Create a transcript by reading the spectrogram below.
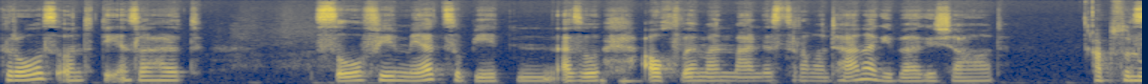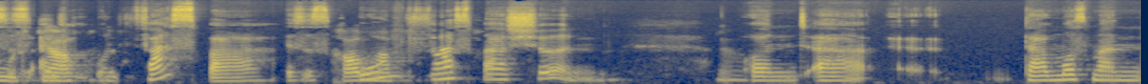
groß und die Insel hat so viel mehr zu bieten. Also auch wenn man mal in das Tramontana-Gebirge schaut. Absolut, es ist ja. unfassbar. Es ist Traumhaft. unfassbar schön. Ja. Und äh, da muss man,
